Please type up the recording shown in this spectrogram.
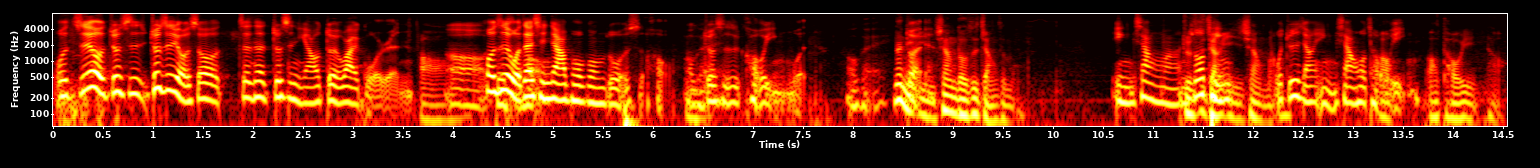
我只有就是就是有时候真的就是你要对外国人哦，或是我在新加坡工作的时候，OK，就是抠英文。OK，那你影像都是讲什么？影像吗？你说讲影像吗？我就是讲影像或投影。哦，投影好。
